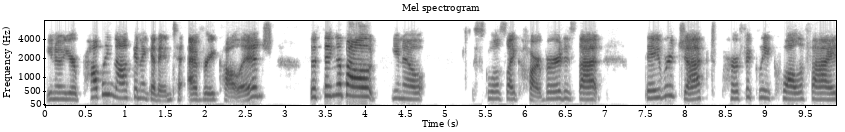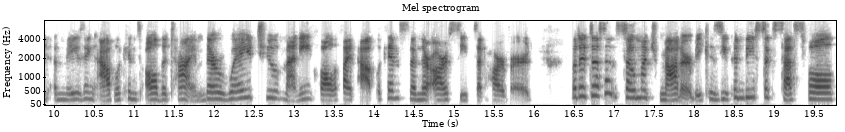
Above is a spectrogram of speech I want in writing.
You know, you're probably not going to get into every college, the thing about, you know, schools like Harvard is that they reject perfectly qualified, amazing applicants all the time. There are way too many qualified applicants than there are seats at Harvard. But it doesn't so much matter because you can be successful,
